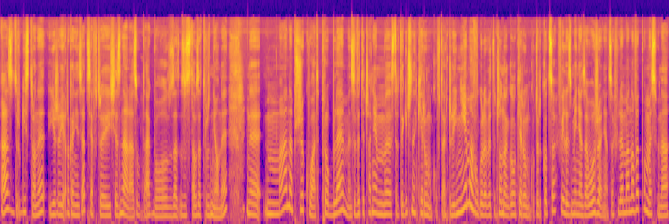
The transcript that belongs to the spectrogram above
A z drugiej strony, jeżeli organizacja, w której się znalazł, tak, bo za, został zatrudniony, e, ma na przykład problemy z wytyczaniem strategicznych kierunków, tak? Czyli nie ma w ogóle wytyczonego kierunku, tylko co chwilę zmienia założenia, co chwilę ma nowe pomysły na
